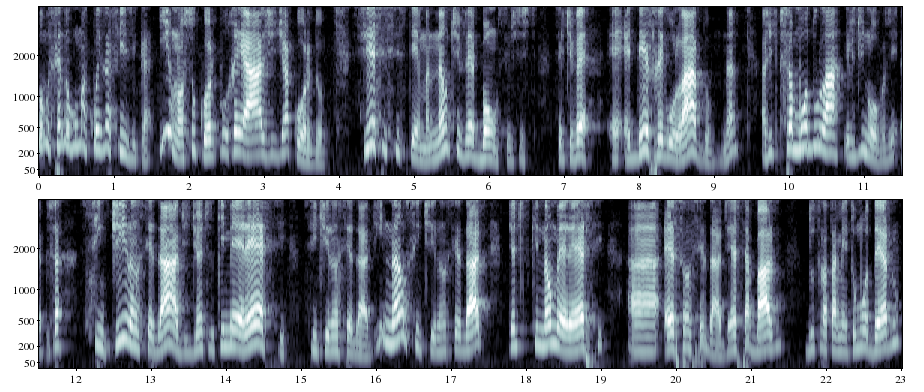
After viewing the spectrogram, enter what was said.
como sendo alguma coisa física. E o nosso corpo reage de acordo. Se esse sistema não tiver bom, se se ele tiver é, é desregulado, né, a gente precisa modular ele de novo. A gente precisa sentir ansiedade diante do que merece sentir ansiedade. E não sentir ansiedade diante do que não merece ah, essa ansiedade. Essa é a base do tratamento moderno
